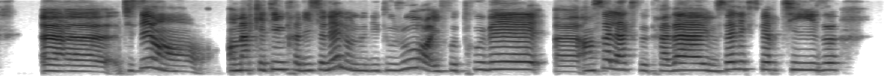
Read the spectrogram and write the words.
Euh, tu sais, en, marketing traditionnel, on nous dit toujours, il faut trouver euh, un seul axe de travail, une seule expertise,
